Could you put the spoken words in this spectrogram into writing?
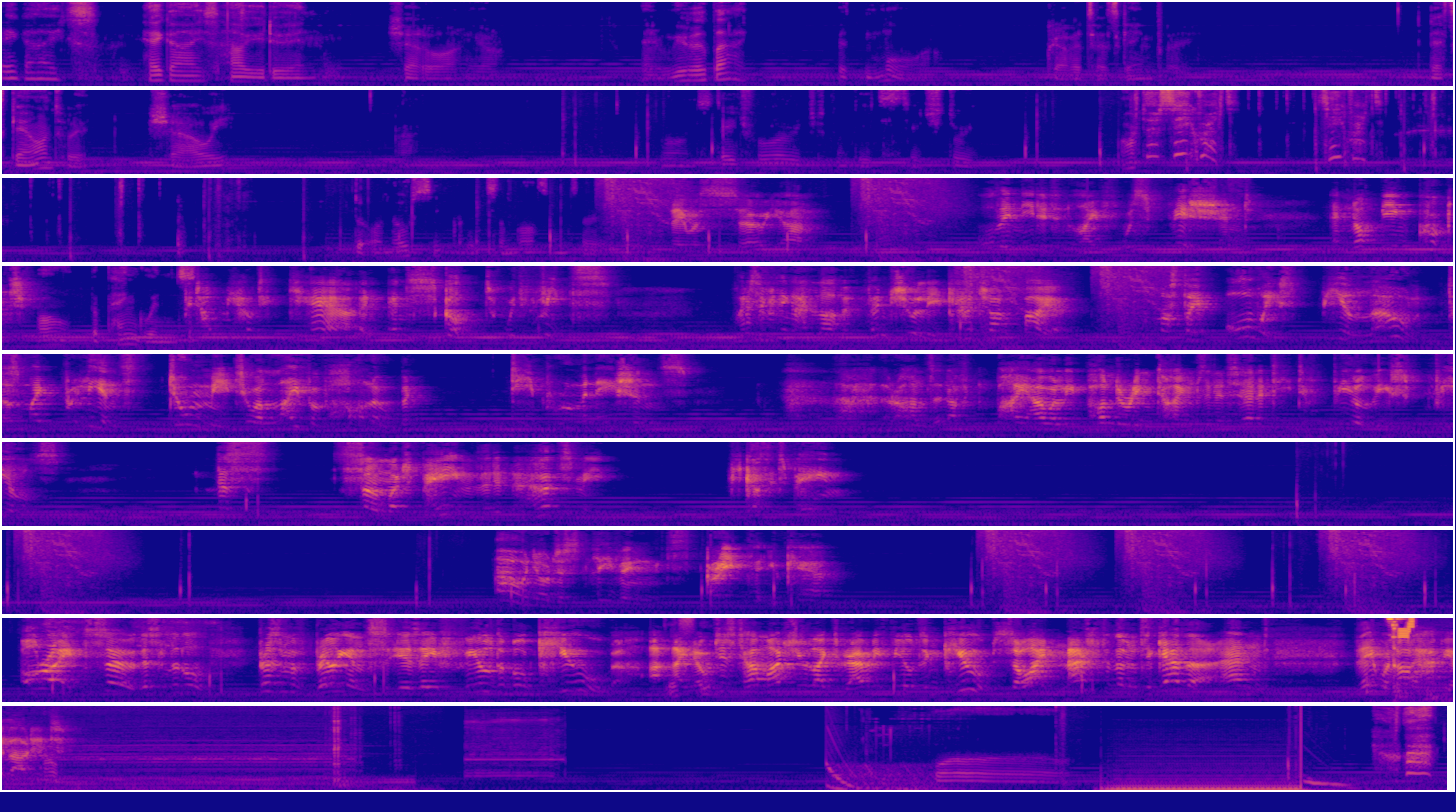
Hey guys, hey guys, how you doing? Shadow on here, and we're back with more Gravitas gameplay. Let's get on to it, shall we? We're on stage 4, we just completed stage 3. Are there secrets? Secret! There are no secrets, I'm not saying. They were so young. All they needed in life was fish and and not being cooked. Oh, the penguins. They taught me how to care and, and sculpt with feats. Why does everything I love eventually catch on fire? Must I always be alone? Does my brilliance doom me to a life of hollow but deep ruminations? Ah, there aren't enough bi-hourly pondering times in eternity to feel these feels. There's so much pain that it hurts me. Because it's pain. Whoa.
